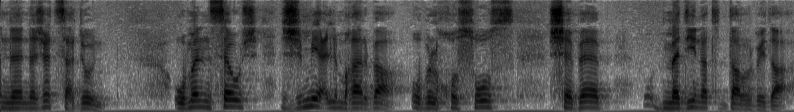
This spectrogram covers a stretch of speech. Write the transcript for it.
نجاة سعدون. وما نساوش جميع المغاربة وبالخصوص شباب مدينه الدار البيضاء.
